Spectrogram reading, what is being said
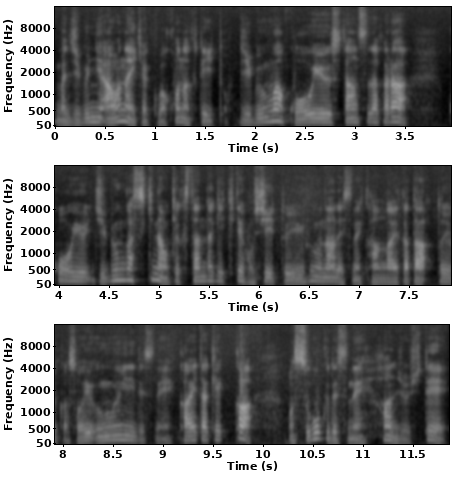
まあ、自分に合わない客は来なくていいと。自分はこういうスタンスだからこういう自分が好きなお客さんだけ来てほしいというふうなですね考え方というかそういう運営にですね変えた結果、まあ、すごくですね繁盛して、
